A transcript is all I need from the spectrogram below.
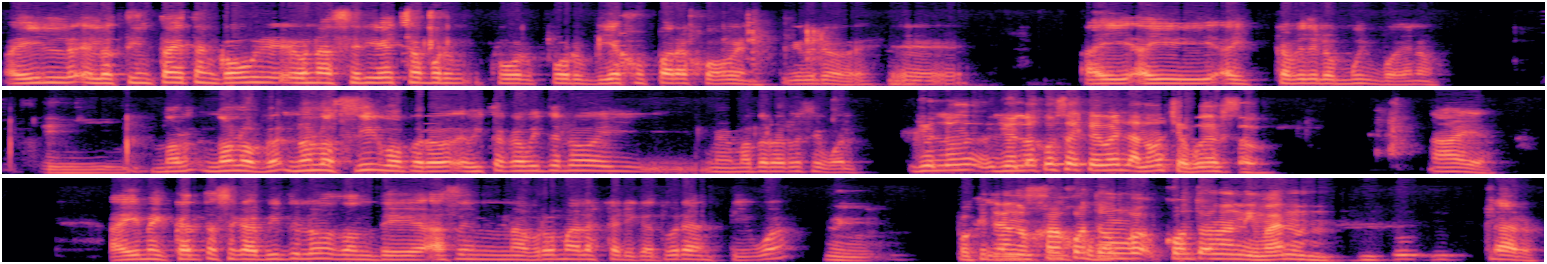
ahí los Teen Titans Go es una serie hecha por, por, por viejos para jóvenes, yo creo. eh. Eh, hay, hay, hay capítulos muy buenos. No, no, ve- no los sigo, pero he visto capítulos y me mato la risa igual. Yo, lo, yo la cosa que veo en la noche, por eso. Ah, ya. Ahí me encanta ese capítulo donde hacen una broma a las caricaturas antiguas. Porque te enojas contra, como- un, contra un animal. Claro.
